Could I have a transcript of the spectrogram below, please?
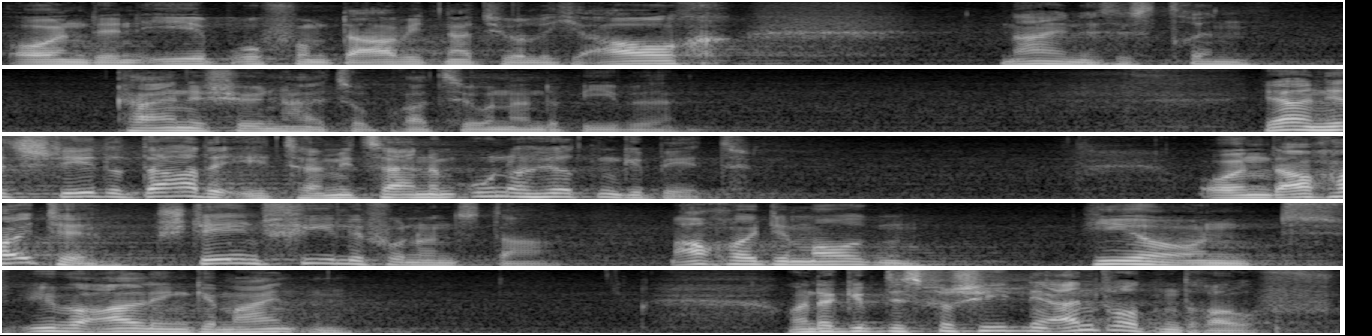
und den Ehebruch von David natürlich auch. Nein, es ist drin. Keine Schönheitsoperation an der Bibel. Ja, und jetzt steht er da, der Ethan, mit seinem unerhörten Gebet. Und auch heute stehen viele von uns da, auch heute Morgen, hier und überall in Gemeinden. Und da gibt es verschiedene Antworten drauf.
